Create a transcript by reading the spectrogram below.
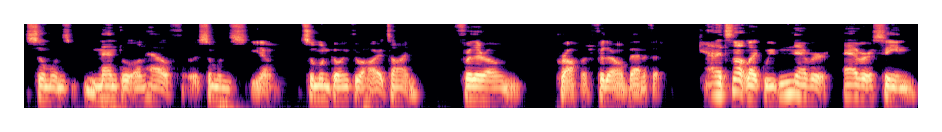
someone's mental unhealth or someone's, you know, someone going through a hard time for their own profit, for their own benefit. And it's not like we've never, ever seen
